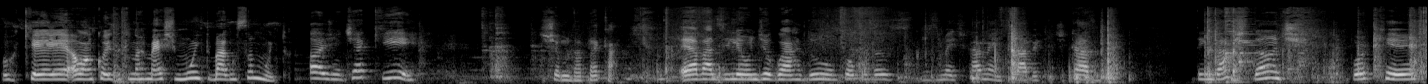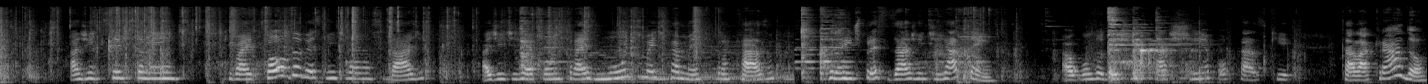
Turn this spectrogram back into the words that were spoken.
Porque é uma coisa que nós mexe muito, bagunça muito. Ó, gente, aqui... Deixa eu mudar pra cá. É a vasilha onde eu guardo um pouco dos, dos medicamentos, sabe? Aqui de casa. Tem bastante, porque a gente sempre também... Vai toda vez que a gente vai na cidade, a gente repõe traz muitos medicamentos para casa. Quando a gente precisar, a gente já tem. Alguns eu deixo na caixinha por causa que tá lacrado, ó.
